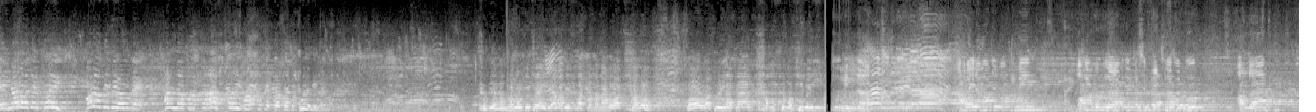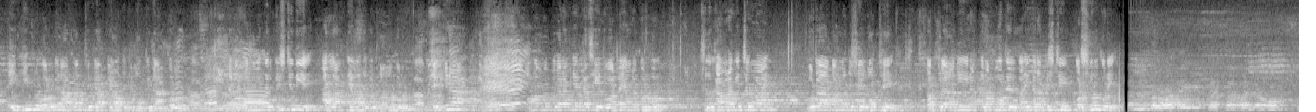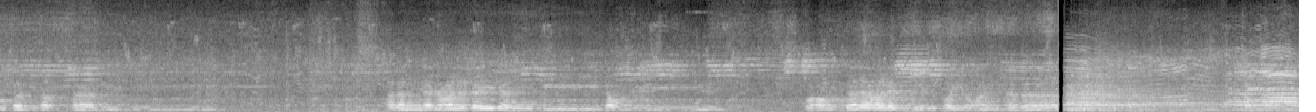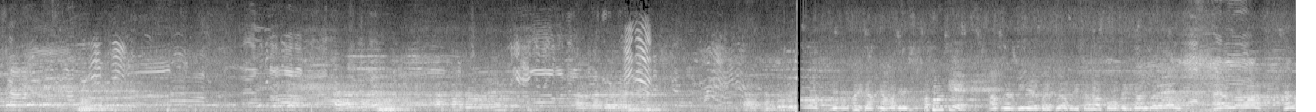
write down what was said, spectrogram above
এই নামাজের পরেই অনতি বিলম্বে আল্লাহ পাক তার আসমানি বরকতের দরজা খুলে দিবেন শুধু আমরা বলতে চাই যে আমাদের ছাপ্পান্ন ওয়ার্ড সহ ও- অত্র এলাকার সমস্ত মসজিদের আমরা আমাদের মাধ্যমে মহান রব্বুল কাছে প্রার্থনা করব আল্লাহ এই তীব্র গরমের আজাদ থেকে আপনি আমাদেরকে মুক্তি দান করুন এবং আমাদের দৃষ্টি দিয়ে আল্লাহ আপনি আমাদেরকে ধন্য করুন। ঠিক কিনা? মহান রব্বুল কাছে এই দোয়াটাই আমরা করব। শুধু কামরা কিচ্ছর নয় গোটা বাংলাদেশের মধ্যে রব্বুল আলামিন আপনার রহমতের বাড়ি দ্বারা বৃষ্টি বর্ষণ করে وكيف فعل ربك بأصحاب الفيل ألم يجعل كيدهم في تضليل وأرسل عليهم طيرا أبابيل আপনি আমাদের সকলকে আপনার দিনের উপরে পুরোপুরি চলা তৌফিক দান করেন।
